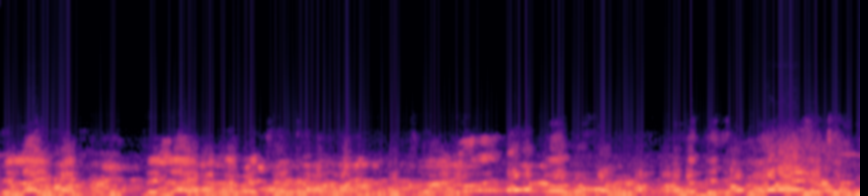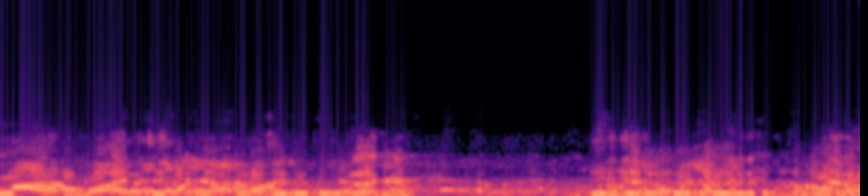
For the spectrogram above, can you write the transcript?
যে লাইভ হয়, সেই লাইভে ক্যামেরা চলছে দেখতে আর এখান পুলিশ আছে বহুত আছে এখানে। সেই দিয়ে আটকে পড়ে গেল।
